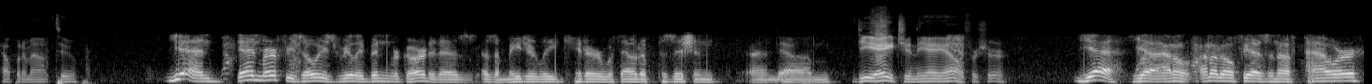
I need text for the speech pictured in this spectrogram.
helping him out too. Yeah, and Dan Murphy's always really been regarded as as a major league hitter without a position, and Yeah. um, DH in the AL for sure. yeah, yeah. I don't I don't know if he has enough power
